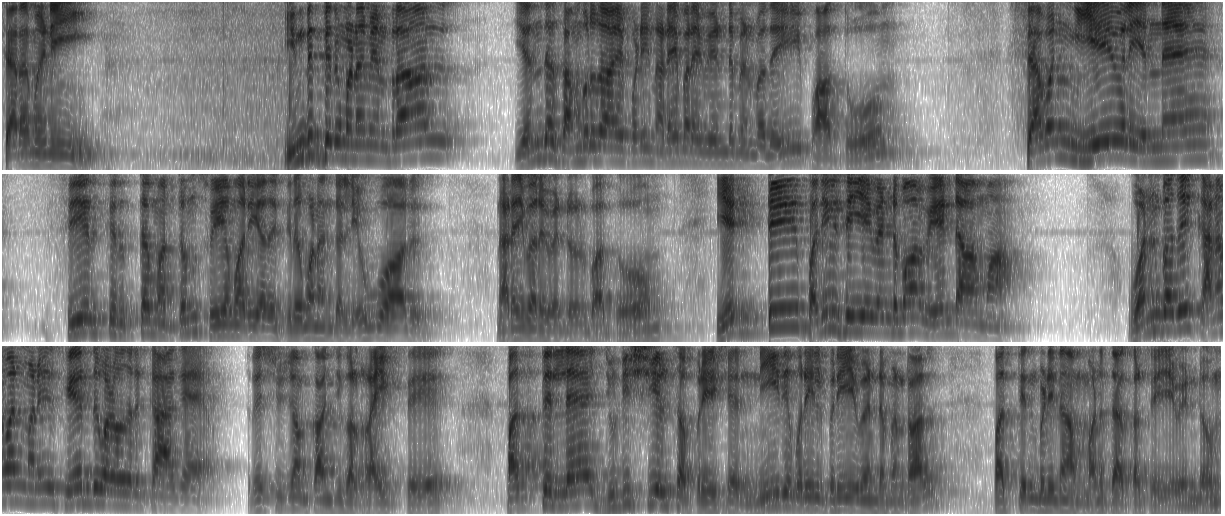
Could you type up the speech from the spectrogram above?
செரமணி. இந்து திருமணம் என்றால் எந்த சம்பிரதாயப்படி நடைபெற வேண்டும் என்பதை பார்த்தோம். செவன் ஏவில் என்ன? சீர்திருத்த மற்றும் சுயமரியாதை திருமணங்கள் எவ்வாறு நடைபெற வேண்டும் பார்த்தோம். எட்டு பதிவு செய்ய வேண்டுமா வேண்டாமா? ஒன்பது கணவன் மனைவி சேர்ந்து வருவதற்காக ரெஸ்டியூஷன் ஆஃப் கான்ஜுகல் ரைட்ஸு பத்தில் ஜுடிஷியல் செப்பரேஷன் நீதிமுறையில் பிரிய வேண்டும் என்றால் பத்தின்படி நாம் மனு தாக்கல் செய்ய வேண்டும்.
